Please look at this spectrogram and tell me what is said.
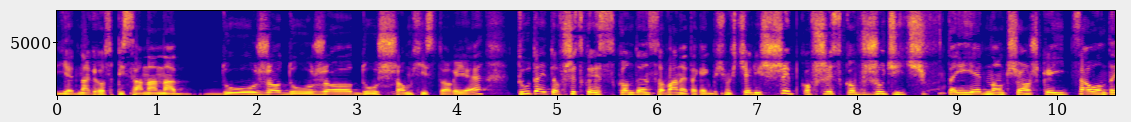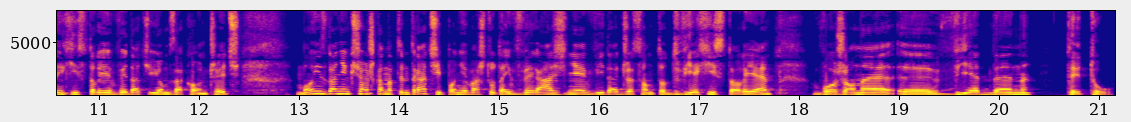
jednak rozpisana na dużo, dużo dłuższą historię. Tutaj to wszystko jest skondensowane, tak jakbyśmy chcieli szybko wszystko wrzucić w tę jedną książkę i całą tę historię wydać i ją zakończyć. Moim zdaniem książka na tym traci, ponieważ tutaj wyraźnie widać, że są to dwie historie włożone y, w jeden tytuł.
